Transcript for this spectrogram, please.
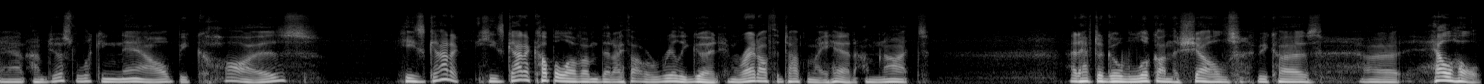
and I'm just looking now because he's got a he's got a couple of them that I thought were really good, and right off the top of my head, I'm not. I'd have to go look on the shelves because uh, Hellhole.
